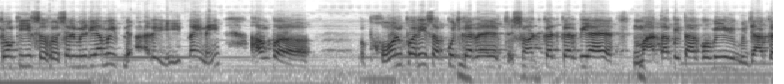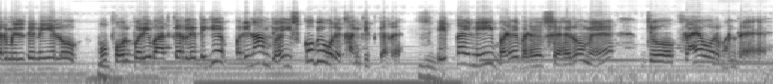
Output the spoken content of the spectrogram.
क्योंकि सोशल मीडिया में इतने अरे इतना ही नहीं हम फ़ोन पर ही सब कुछ कर रहे हैं शॉर्टकट कर दिया है माता पिता को भी जाकर मिलते नहीं है लोग वो फ़ोन पर ही बात कर लेते ये परिणाम जो है इसको भी वो रेखांकित कर रहे हैं। इतना ही नहीं बड़े बड़े शहरों में जो फ्लाईओवर बन रहे हैं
